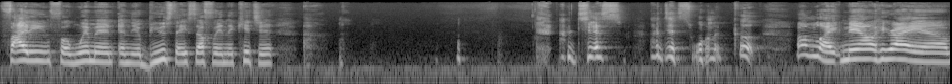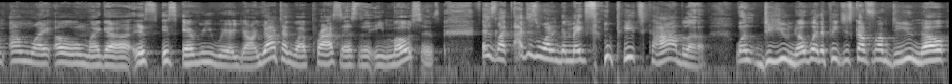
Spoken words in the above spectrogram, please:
fighting for women and the abuse they suffer in the kitchen. I just I just want to cook. I'm like, now here I am. I'm like, oh my God. It's it's everywhere, y'all. Y'all talk about processing emotions. It's like I just wanted to make some peach cobbler. Well, do you know where the peaches come from? Do you know,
